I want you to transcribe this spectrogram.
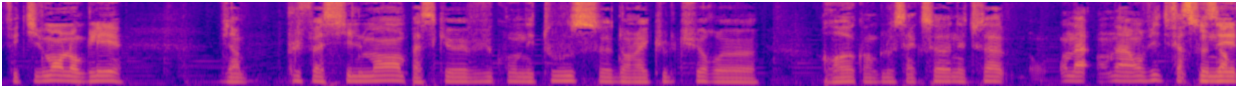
Effectivement, l'anglais vient plus facilement parce que vu qu'on est tous dans la culture euh, rock anglo-saxonne et tout ça, on a on a envie de faire sonner.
